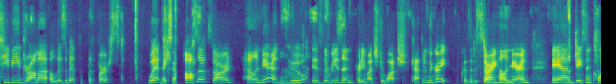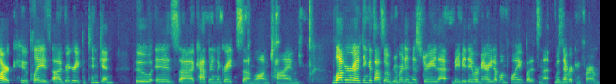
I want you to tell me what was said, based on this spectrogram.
TV drama Elizabeth the First, which also starred Helen Mirren, Mhm. who is the reason pretty much to watch Catherine the Great because it is starring Helen Mirren and Jason Clarke, who plays uh, Gregory Potemkin, who is uh, Catherine the Great's um, longtime lover. I think it's also rumored in history that maybe they were married at one point, but it's not was never confirmed.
